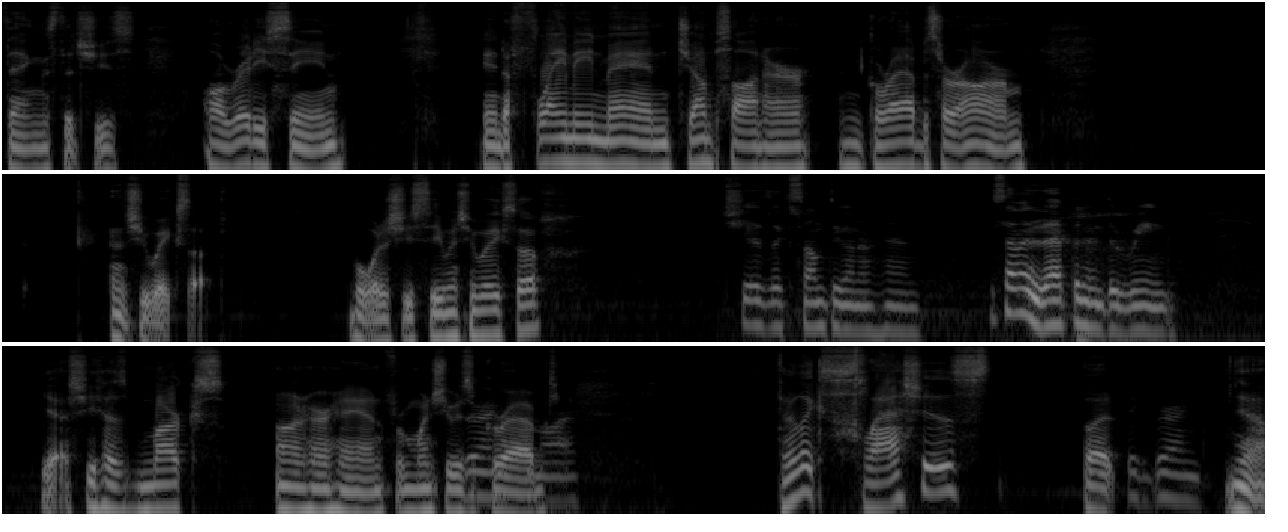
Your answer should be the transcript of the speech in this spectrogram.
things that she's already seen. And a flaming man jumps on her and grabs her arm. And she wakes up. But what does she see when she wakes up? She has like something on her hand. It's something that happened in the ring. Yeah, she has marks on her hand from when she was Burned grabbed. mark. They're like slashes, but It's like burned. yeah,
